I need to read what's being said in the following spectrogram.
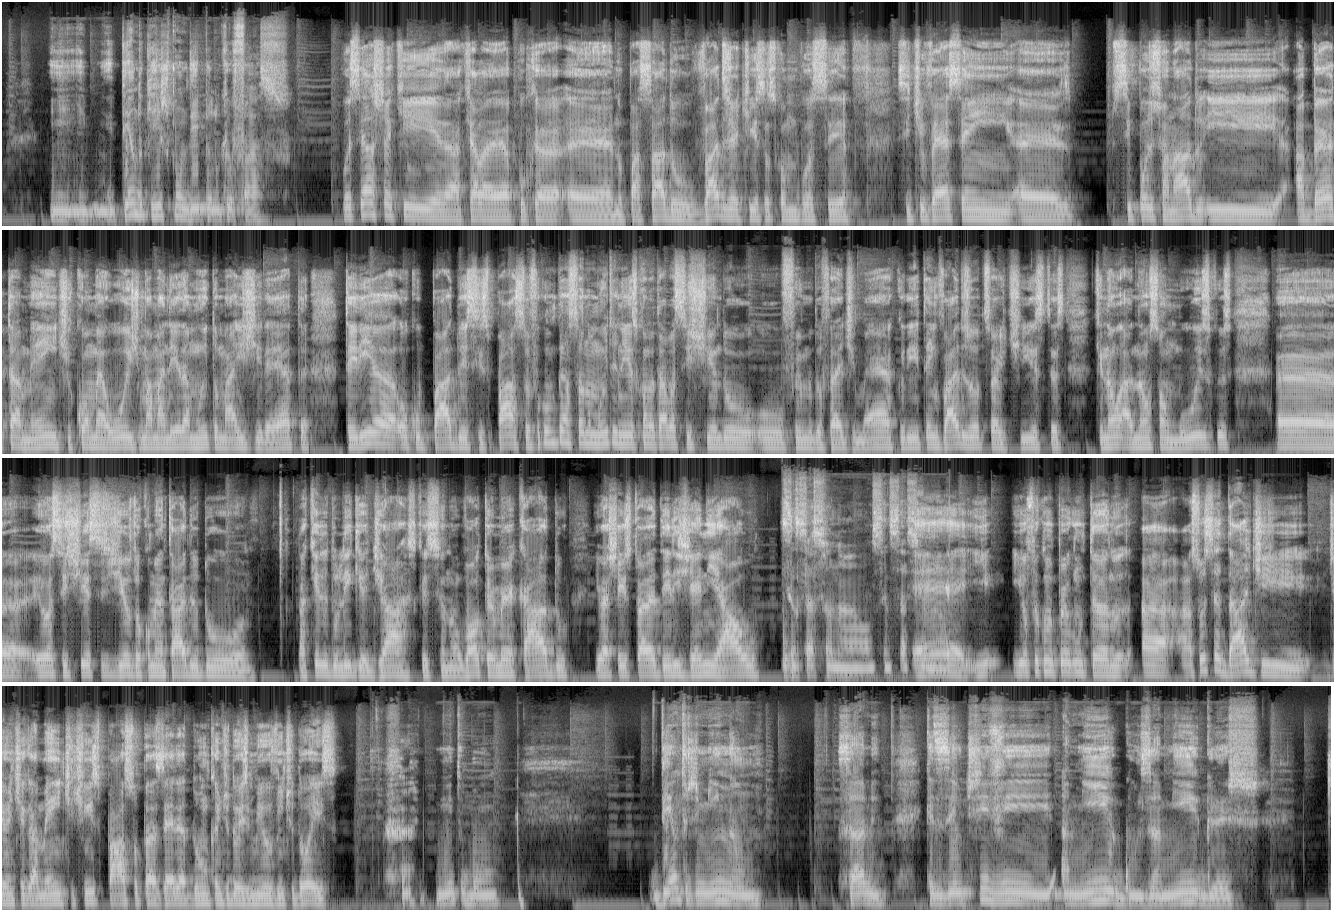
E, e, e, tendo que responder pelo que eu faço. Você acha que naquela época, é, no passado, vários artistas como você, se tivessem é, se posicionado e abertamente, como é hoje, de uma maneira muito mais direta, teria ocupado esse espaço? Eu fico pensando muito nisso quando eu estava assistindo o, filme do Fred Mercury. Tem vários outros artistas que não, não são músicos. Uh, eu assisti esses dias o documentário do daquele do Liga Jar, esqueci o nome, Walter Mercado. Eu achei a história dele genial. Sensacional, sensacional. É, e, e eu fico me perguntando: a, a sociedade de antigamente tinha espaço para Zélia Duncan de 2022? Muito bom. Dentro de mim, não. Sabe? Quer dizer, eu tive amigos, amigas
